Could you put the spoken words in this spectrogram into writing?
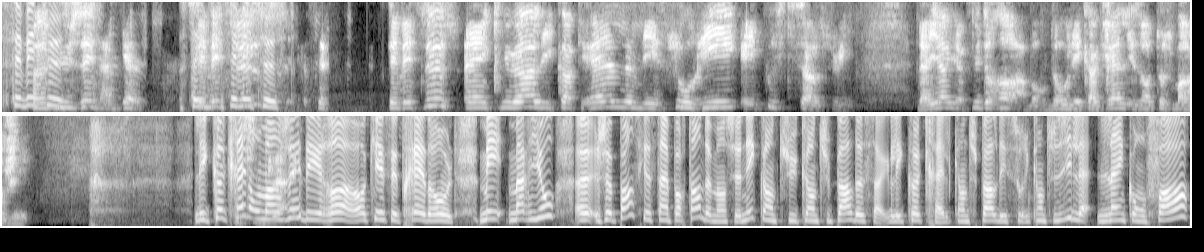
c'est vétus. un musée dans lequel... C'est vétuste. C'est vétuste, incluant les coquerelles, les souris et tout ce qui s'ensuit. D'ailleurs, il n'y a plus de rats à Bordeaux. Les coquerelles les ont tous mangés. Les coquerelles ont mangé des rats. OK, c'est très drôle. Mais Mario, euh, je pense que c'est important de mentionner quand tu quand tu parles de ça, les coquerelles, quand tu parles des souris, quand tu dis l'inconfort,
